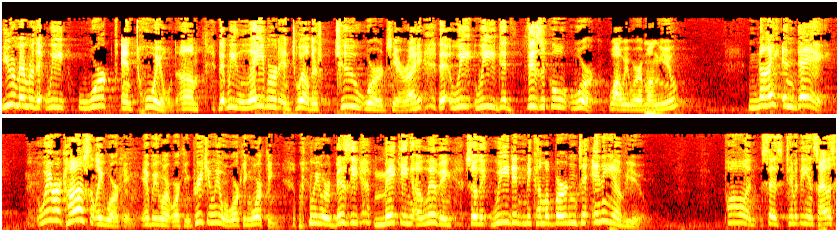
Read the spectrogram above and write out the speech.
You remember that we worked and toiled, um, that we labored and toiled. There's two words here, right? That we, we did physical work while we were among you. Night and day. We were constantly working. If we weren't working preaching, we were working working. We were busy making a living so that we didn't become a burden to any of you. Paul says, Timothy and Silas,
